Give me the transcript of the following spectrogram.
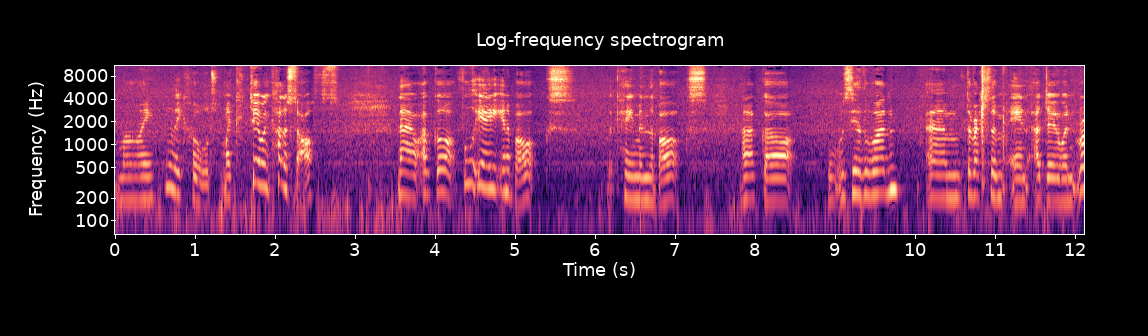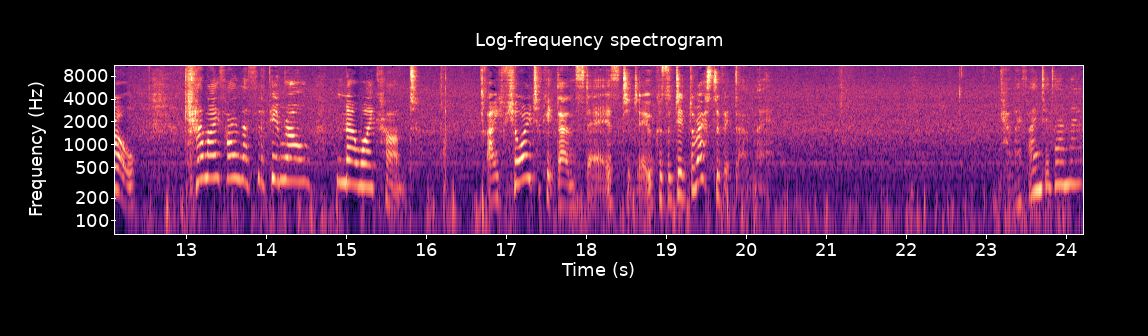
my what are they called? My Derwent Colorsofts now I've got 48 in a box that came in the box and I've got what was the other one? Um, the rest of them in a Derwent roll. Can I find the flipping roll? No I can't. I'm sure I took it downstairs to do because I did the rest of it down there can I find it down there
